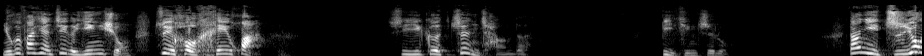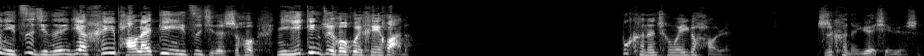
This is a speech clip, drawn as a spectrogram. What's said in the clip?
你会发现这个英雄最后黑化是一个正常的。必经之路。当你只用你自己的那件黑袍来定义自己的时候，你一定最后会黑化的，不可能成为一个好人，只可能越陷越深。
